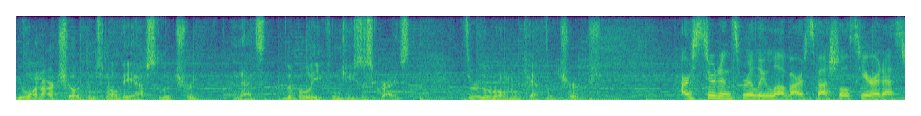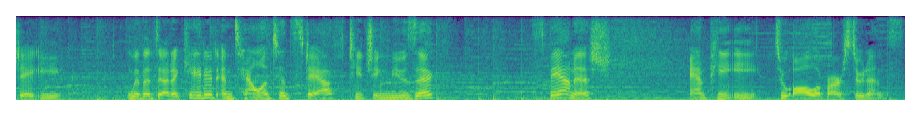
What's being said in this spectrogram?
we want our children to know the absolute truth, and that's the belief in Jesus Christ through the Roman Catholic Church. Our students really love our specials here at SJE. With a dedicated and talented staff teaching music, Spanish, and PE to all of our students.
